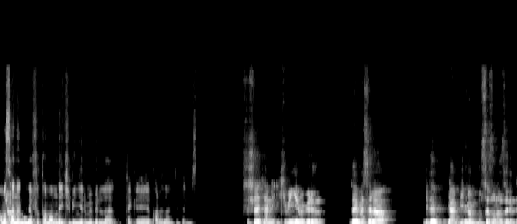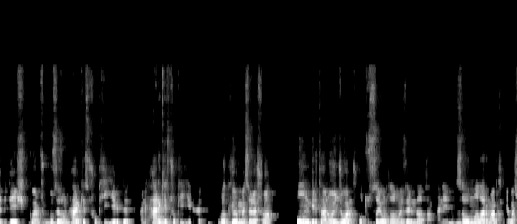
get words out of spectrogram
Ama ya. senin lafı tamamla 2021 ile tek e, paralel gidelim. İşte şey yani 2021'in de mesela bir de yani bilmiyorum bu sezon özelinde bir değişiklik var mı? Çünkü bu sezon herkes çok iyi girdi. Hani herkes çok iyi girdi. Bakıyorum mesela şu an 11 tane oyuncu varmış 30 sayı ortalama üzerinde atan. Hani hı hı. savunmalar mı artık yavaş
